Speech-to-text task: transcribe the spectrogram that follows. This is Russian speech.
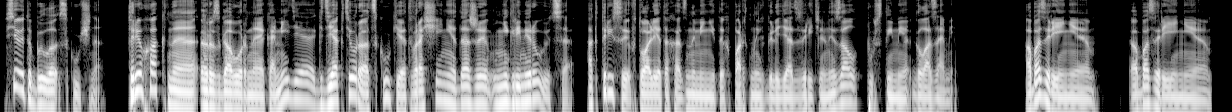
Все это было скучно. Трехактная разговорная комедия, где актеры от скуки и отвращения даже не гримируются. Актрисы в туалетах от знаменитых портных глядят в зрительный зал пустыми глазами. Обозрение. Обозрение.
